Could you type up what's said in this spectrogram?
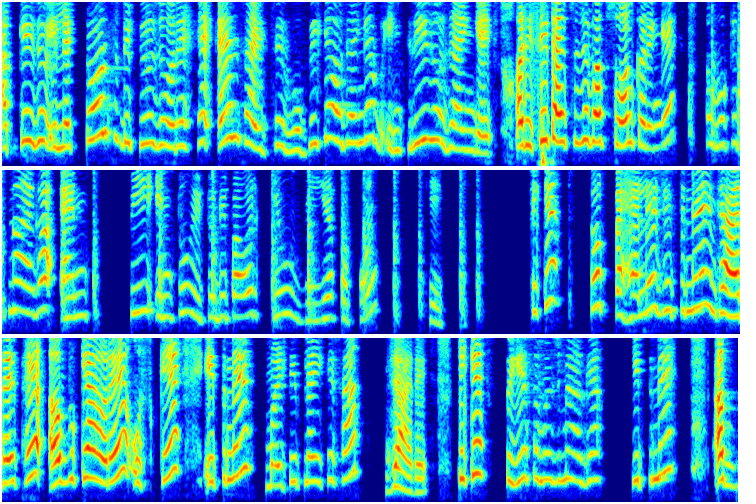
आपके जो इलेक्ट्रॉन्स डिफ्यूज हो रहे हैं एन साइड से, वो भी क्या हो जाएँगे? अब इंक्रीज हो जाएँगे। और इसी टाइप से जब आप सॉल्व करेंगे तो वो कितना आएगा? N P into E to the power Q V F upon K ठीक है? तो पहले जितने जा रहे थे, अब क्या हो रहे हैं? उसके इतने मल्टीप्लाई के साथ जा रहे ठीक है? तो ये समझ में आ गया। कितने? अब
